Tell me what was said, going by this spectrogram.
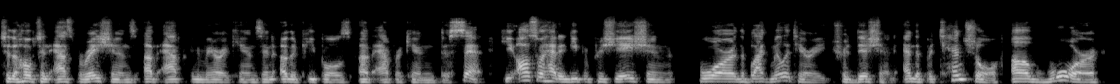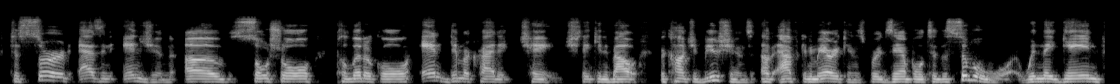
to the hopes and aspirations of African Americans and other peoples of African descent. He also had a deep appreciation for the Black military tradition and the potential of war to serve as an engine of social, political, and democratic change. Thinking about the contributions of African Americans, for example, to the Civil War when they gained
